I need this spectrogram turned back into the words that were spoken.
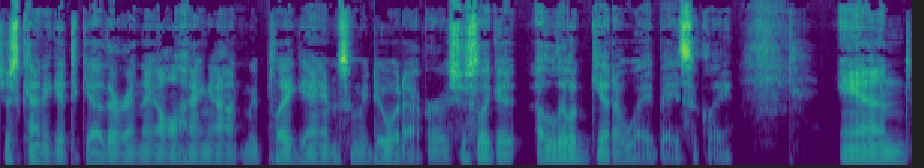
just kind of get together and they all hang out and we play games and we do whatever. It's just like a, a little getaway, basically. And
